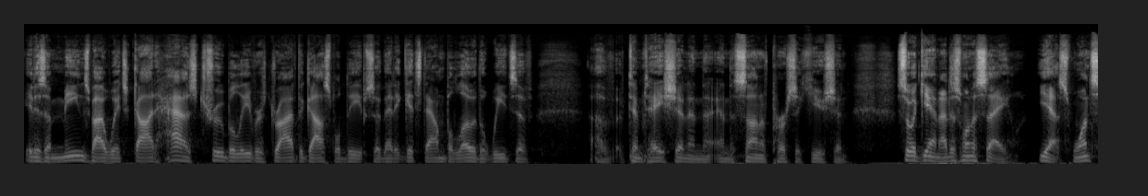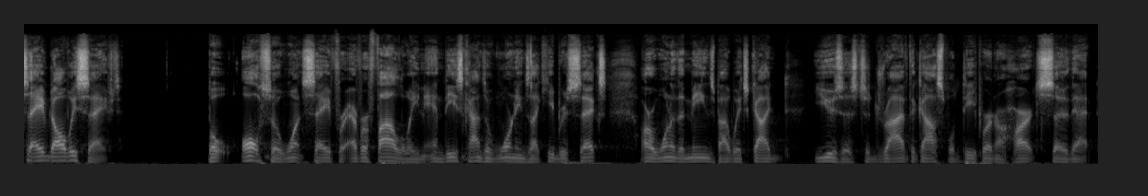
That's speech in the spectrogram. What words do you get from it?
it is a means by which God has true believers drive the gospel deep, so that it gets down below the weeds of of temptation and the and the sun of persecution. So again, I just want to say, yes, once saved, always saved but also once saved, forever following. And these kinds of warnings, like Hebrews 6, are one of the means by which God uses to drive the gospel deeper in our hearts so that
